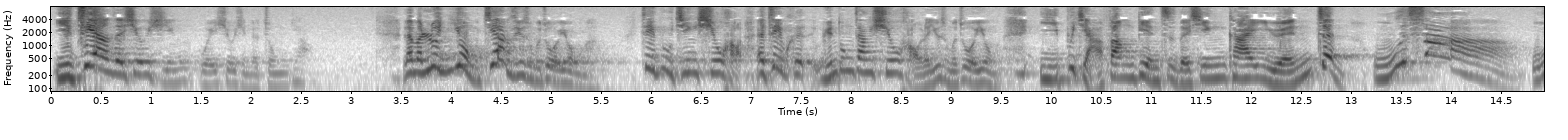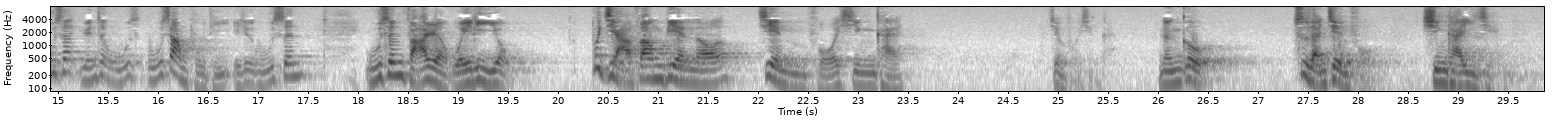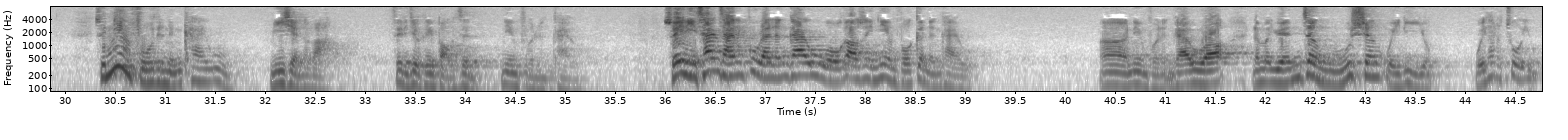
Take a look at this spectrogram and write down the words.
以这样的修行为修行的中药。那么论用，这样子有什么作用啊？这部经修好，哎，这部圆通章修好了有什么作用？以不假方便，自得心开，圆正无上无生，圆正无无上菩提，也就是无生无生法忍为利用。不假方便喽，见佛心开，见佛心开，能够自然见佛，心开意解，所以念佛的能开悟，明显了吧？这里就可以保证念佛能开悟。所以你参禅固然能开悟，我告诉你，念佛更能开悟。啊，念佛能开悟哦。那么圆正无生为利用，为它的作用。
